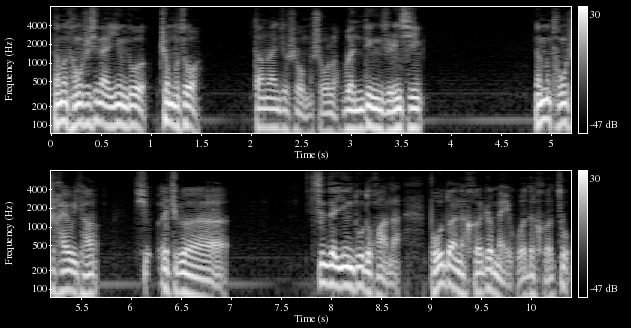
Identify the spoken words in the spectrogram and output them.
那么同时，现在印度这么做，当然就是我们说了稳定人心。那么同时还有一条，呃，这个现在印度的话呢，不断的和这美国的合作。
